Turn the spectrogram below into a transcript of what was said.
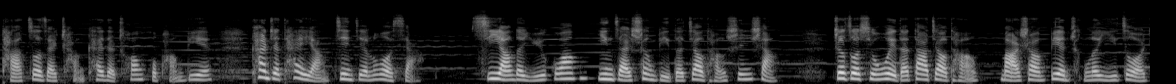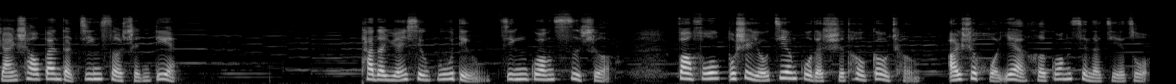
他坐在敞开的窗户旁边，看着太阳渐渐落下。夕阳的余光映在圣彼得教堂身上，这座雄伟的大教堂马上变成了一座燃烧般的金色神殿。它的圆形屋顶金光四射，仿佛不是由坚固的石头构成，而是火焰和光线的杰作。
